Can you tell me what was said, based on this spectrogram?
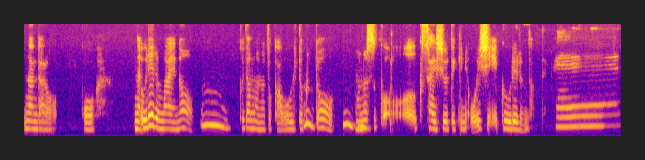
なんだろう、こう、な売れる前のうん。果物とかを置いとくと、うん。ものすごく最終的に美味しく売れるんだって。へえ。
